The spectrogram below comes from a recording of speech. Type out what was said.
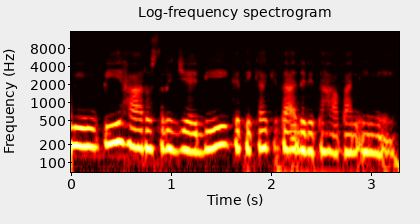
mimpi harus terjadi ketika kita ada di tahapan ini.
